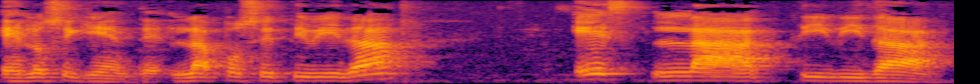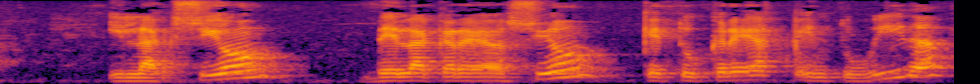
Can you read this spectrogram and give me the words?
es lo siguiente. La positividad es la actividad y la acción de la creación que tú creas en tu vida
